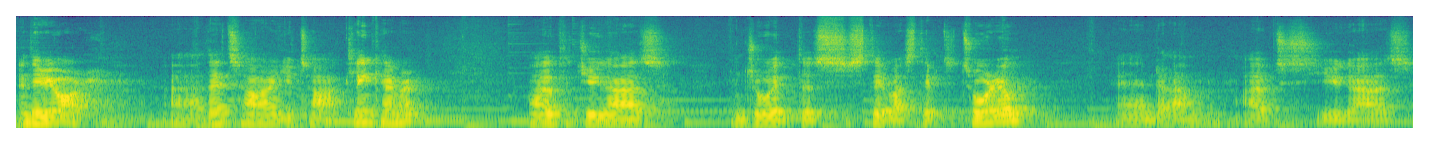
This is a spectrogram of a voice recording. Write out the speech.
And there you are. Uh, that's how you tie a Klinkhammer. I hope that you guys enjoyed this step-by-step -step tutorial and um, I hope to see you guys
